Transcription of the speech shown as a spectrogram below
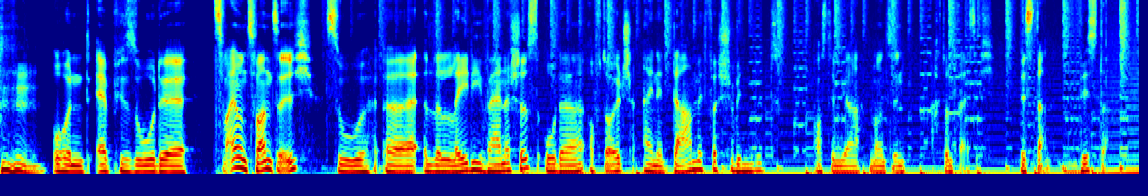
Und Episode 22 zu äh, The Lady Vanishes oder auf Deutsch Eine Dame verschwindet aus dem Jahr 1938. Bis dann. Bis dann.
